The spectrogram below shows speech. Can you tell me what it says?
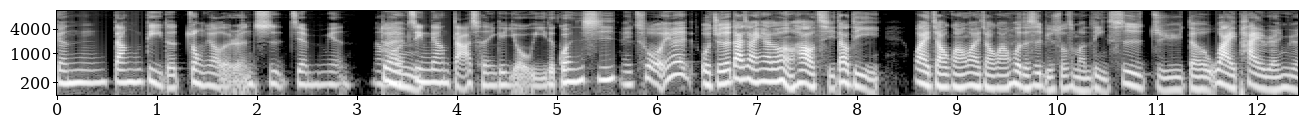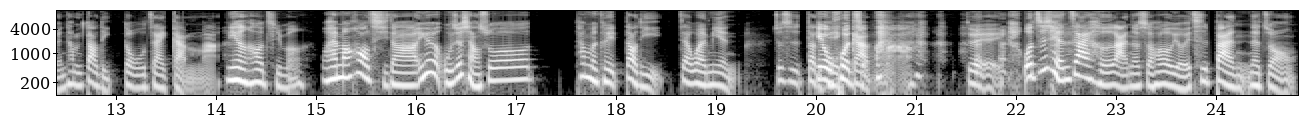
跟当地的重要的人士见面，然后对尽量达成一个友谊的关系。没错，因为我觉得大家应该都很好奇，到底外交官、外交官，或者是比如说什么领事局的外派人员，他们到底都在干嘛？你很好奇吗？我还蛮好奇的啊，因为我就想说，他们可以到底在外面，就是到底可以给我混干嘛？对我之前在荷兰的时候，有一次办那种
